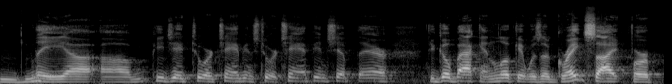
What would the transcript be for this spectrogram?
the uh, um, PGA Tour Champions Tour Championship there. If you go back and look, it was a great site for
